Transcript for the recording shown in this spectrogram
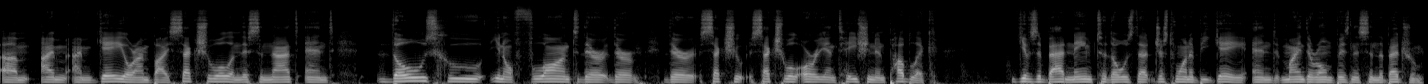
um, I'm I'm gay or I'm bisexual and this and that," and those who you know flaunt their their their sexual sexual orientation in public gives a bad name to those that just want to be gay and mind their own business in the bedroom.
